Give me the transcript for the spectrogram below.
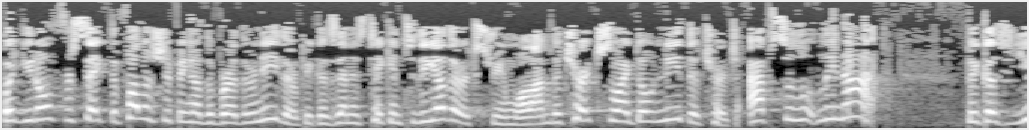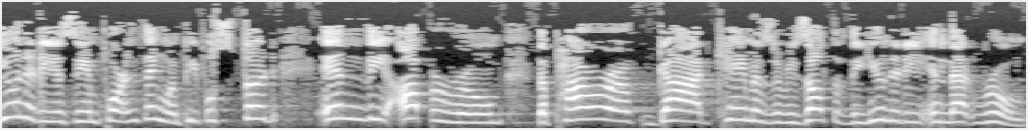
But you don't forsake the fellowshipping of the brethren either, because then it's taken to the other extreme. Well, I'm the church, so I don't need the church. Absolutely not. Because unity is the important thing. When people stood in the upper room, the power of God came as a result of the unity in that room,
